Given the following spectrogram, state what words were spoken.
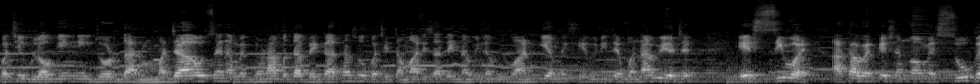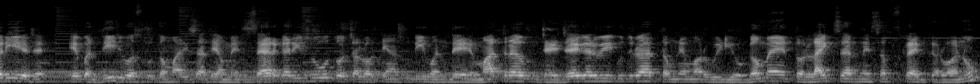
પછી બ્લોગિંગની જોરદાર મજા આવશે ને અમે ઘણા બધા ભેગા થશું. પછી તમારી સાથે નવી નવી વાનગી અમે કેવી રીતે બનાવીએ છીએ એ સિવાય આખા વેકેશનમાં અમે શું કરીએ છીએ એ બધી જ વસ્તુ તમારી સાથે અમે શેર કરીશું. તો ચલો ત્યાં સુધી વંદે માત્ર જય જય ગરવી ગુજરાત. તમને મારો વીડિયો ગમે તો લાઈક શેર ને સબસ્ક્રાઇબ કરવાનું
